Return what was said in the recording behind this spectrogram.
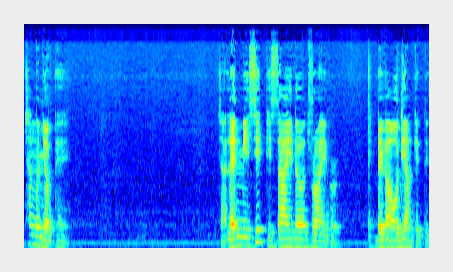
창문 옆에 자 let me sit beside the driver 내가 어디 앉겠대?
